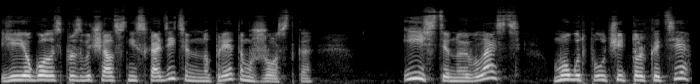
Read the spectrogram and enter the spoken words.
ее голос прозвучал снисходительно, но при этом жестко. Истинную власть могут получить только те,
